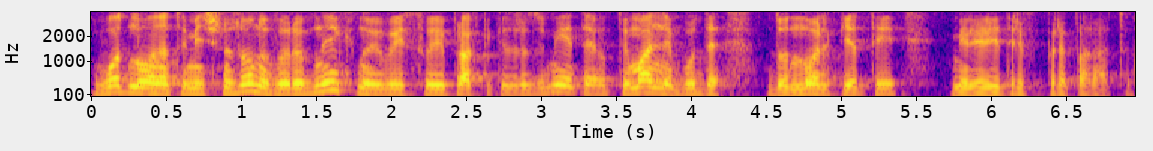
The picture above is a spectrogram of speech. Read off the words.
Водну анатомічну зону виробник, ну і ви з своєї практики зрозумієте, оптимальне буде до 0,5 мл препарату.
